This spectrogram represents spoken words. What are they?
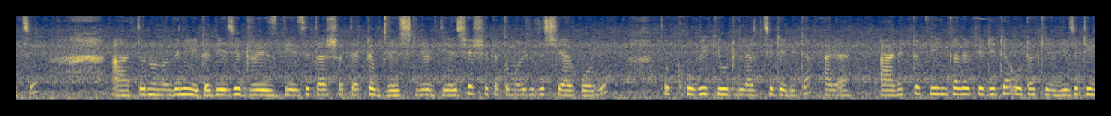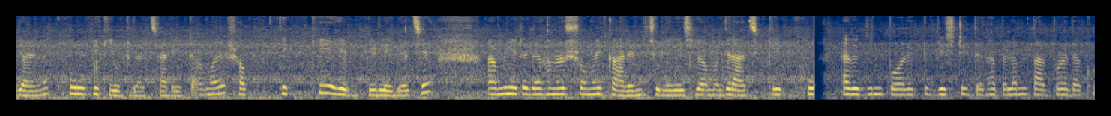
আছে। তো ননদিনী এটা দিয়েছে ড্রেস দিয়েছে, তার সাথে একটা ব্রেসলেট দিয়েছে, সেটা তোমাদের সাথে শেয়ার করব। তো খুবই কিউট লাগছে টেডিটা আর আর একটা পিঙ্ক কালার টেডিটা ওটা কে দিয়েছে, ঠিক জানি না, খুবই কিউট লাগছে। আর এটা আমার সব থেকে হেভি লেগেছে। আমি এটা দেখানোর সময় কারেন্ট চলে গেছিল আমাদের আজকে খুব। এতদিন পর একটু বৃষ্টির দেখা পেলাম, তারপরে দেখো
